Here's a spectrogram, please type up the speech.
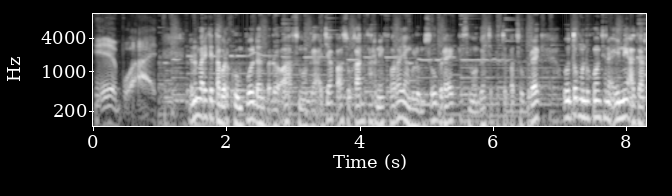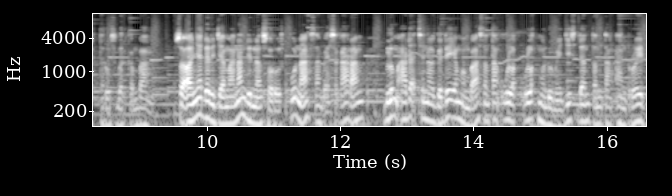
Yeah, boy. Dan mari kita berkumpul dan berdoa semoga aja pasukan karnivora yang belum subrek semoga cepat-cepat subrek untuk mendukung channel ini agar terus berkembang. Soalnya dari zamanan dinosaurus punah sampai sekarang belum ada channel gede yang membahas tentang ulek-ulek mode magis dan tentang Android.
